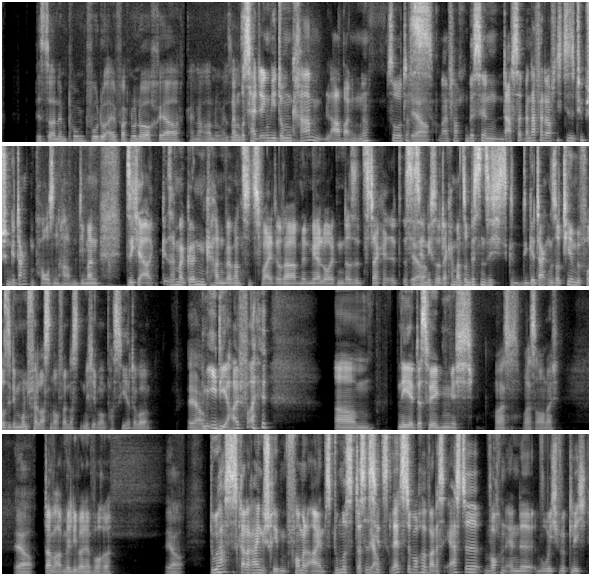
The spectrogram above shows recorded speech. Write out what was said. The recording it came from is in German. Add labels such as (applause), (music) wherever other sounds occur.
bist du an dem Punkt, wo du einfach nur noch, ja, keine Ahnung. Also Man muss halt irgendwie dummen Kram labern, ne? So, dass ja. einfach ein bisschen, darf's, halt, man darf halt auch nicht diese typischen Gedankenpausen haben, die man sich ja, sag mal, gönnen kann, wenn man zu zweit oder mit mehr Leuten da sitzt. Da ist es ja. ja nicht so, da kann man so ein bisschen sich die Gedanken sortieren, bevor sie den Mund verlassen, auch wenn das nicht immer passiert, aber ja. im Idealfall. (laughs) ähm, nee, deswegen, ich weiß, weiß auch nicht. Ja. Da warten wir lieber eine Woche. Ja. Du hast es gerade reingeschrieben, Formel 1. Du musst, das ist ja. jetzt, letzte Woche war das erste Wochenende, wo ich wirklich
